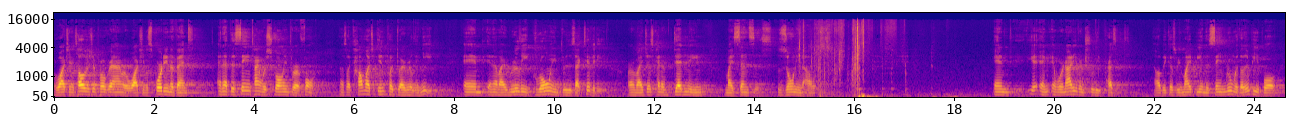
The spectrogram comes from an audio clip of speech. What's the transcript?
we're watching a television program, or watching a sporting event, and at the same time, we're scrolling through our phone. And it's like, how much input do I really need? And, and am I really growing through this activity? Or am I just kind of deadening my senses, zoning out? And, and, and we're not even truly present uh, because we might be in the same room with other people,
